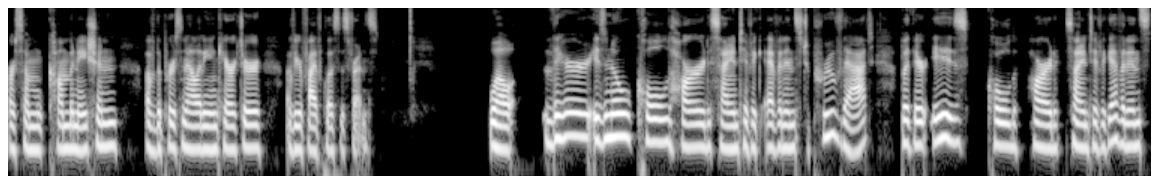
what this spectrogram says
are some combination of the personality and character of your five closest friends. Well, there is no cold, hard scientific evidence to prove that, but there is cold, hard scientific evidence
